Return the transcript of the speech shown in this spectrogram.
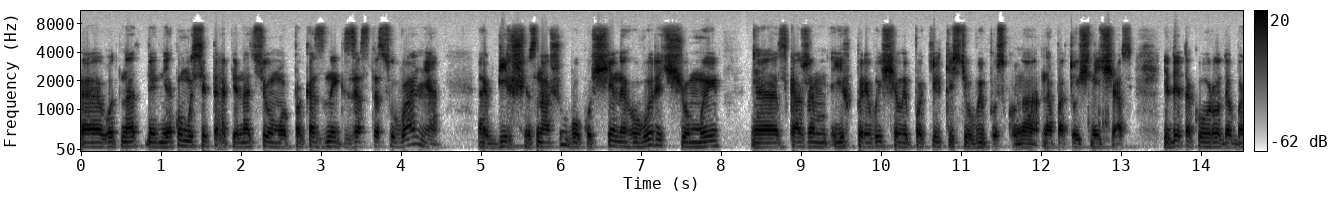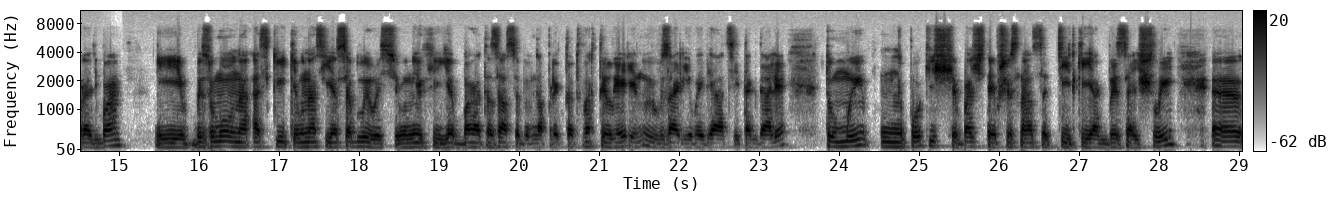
е, от на якомусь етапі на цьому показник застосування е, більше з нашого боку ще не говорить, що ми. Е, Скажем, їх перевищили по кількістю випуску на, на поточний час. Іде такого роду боротьба, і безумовно, оскільки у нас є особливості, у них є багато засобів, наприклад, в артилерії, ну і взагалі в авіації, і так далі. То ми поки ще бачите, в 16 тільки якби зайшли, е,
